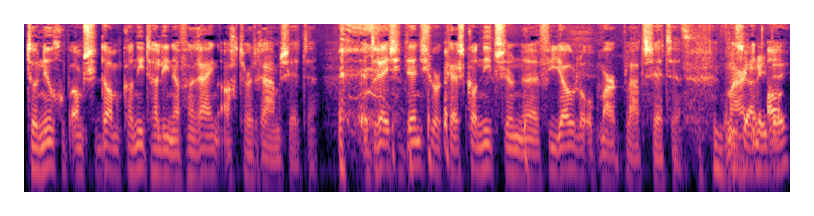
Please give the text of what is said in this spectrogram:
toneelgroep Amsterdam kan niet Halina van Rijn achter het raam zetten. Het residentieorkest kan niet zijn uh, violen op marktplaats zetten. Maar in al,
